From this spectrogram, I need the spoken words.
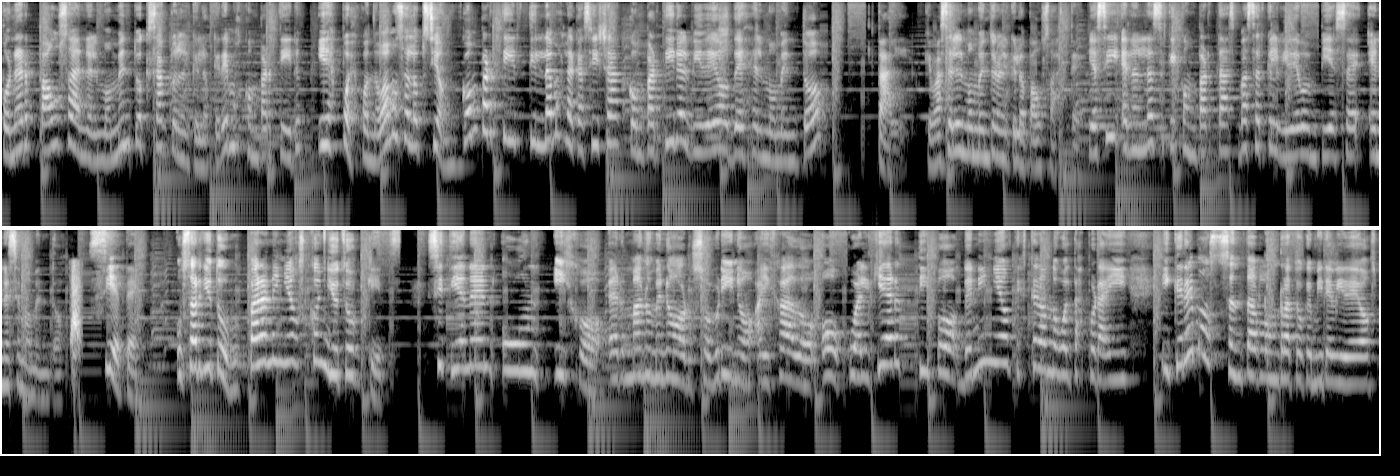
poner pausa en el momento exacto en el que lo queremos compartir y después cuando vamos a la opción compartir, tildamos la casilla compartir el video desde el momento tal, que va a ser el momento en el que lo pausaste. Y así el enlace que compartas va a hacer que el video empiece en ese momento. 7. Usar YouTube para niños con YouTube Kids. Si tienen un hijo, hermano menor, sobrino, ahijado o cualquier tipo de niño que esté dando vueltas por ahí y queremos sentarlo un rato que mire videos,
